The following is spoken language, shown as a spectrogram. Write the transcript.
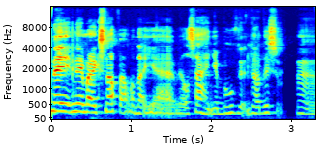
Nee, nee, maar ik snap wel wat je wil zeggen. Je behoefte, dat is eh,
